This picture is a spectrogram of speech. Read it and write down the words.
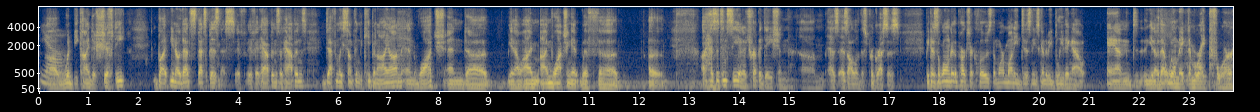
Yeah. uh, would be kind of shifty. But you know that's that's business. If if it happens, it happens. Definitely something to keep an eye on and watch. And uh, you know I'm I'm watching it with uh, a, a hesitancy and a trepidation um, as as all of this progresses, because the longer the parks are closed, the more money Disney's going to be bleeding out, and you know that will make them ripe for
